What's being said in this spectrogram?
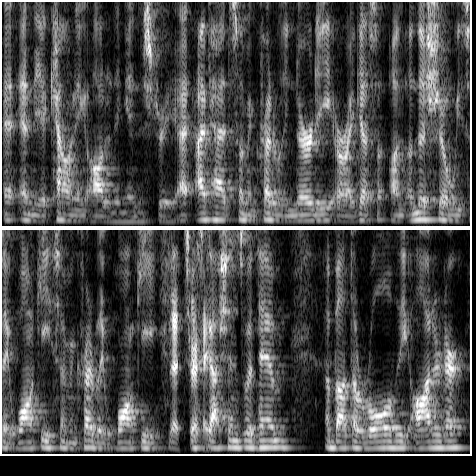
and, and the accounting auditing industry. I, have had some incredibly nerdy, or I guess on, on, this show we say wonky, some incredibly wonky discussions with him about the role of the auditor,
